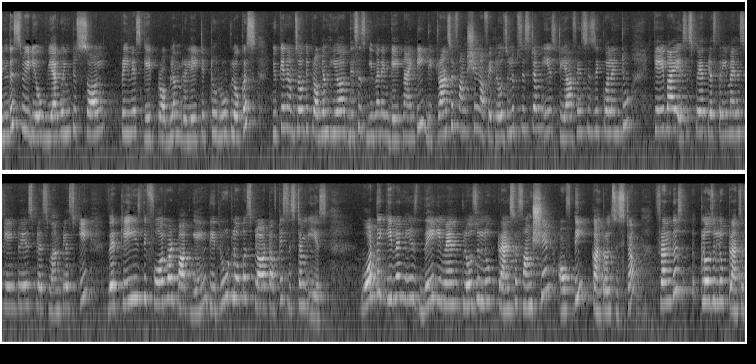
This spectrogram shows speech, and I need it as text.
In this video, we are going to solve previous GATE problem related to root locus. You can observe the problem here. This is given in GATE 90. The transfer function of a closed loop system is T of s is equivalent to k by s square plus 3 minus k into s plus 1 plus k where k is the forward path gain. The root locus plot of the system is what they given is they given closed loop transfer function of the control system from this closed loop transfer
